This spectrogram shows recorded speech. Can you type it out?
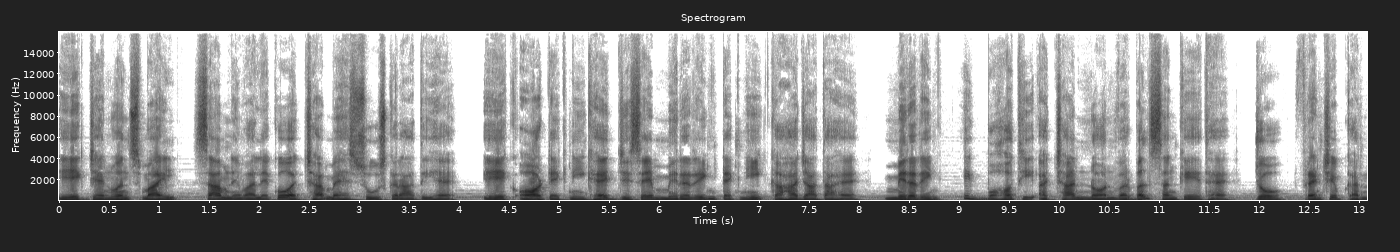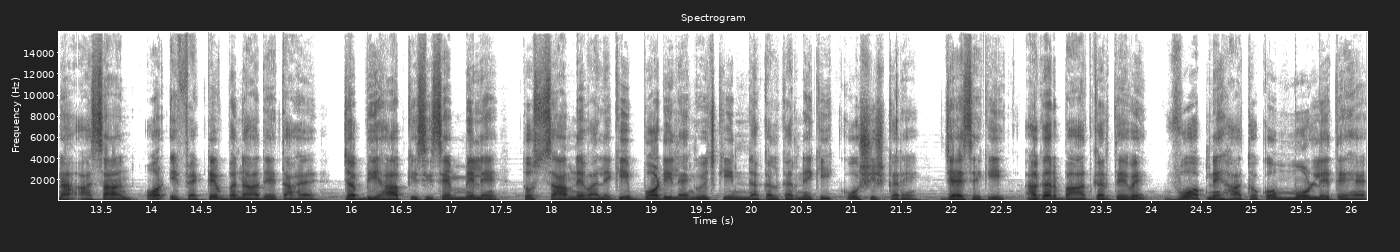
एक जेनुअन स्माइल सामने वाले को अच्छा महसूस कराती है। एक और टेक्निक है, जिसे मिररिंग टेक्निक कहा जाता है। मिररिंग एक बहुत ही अच्छा नॉन वर्बल संकेत है, जो फ्रेंडशिप करना आसान और इफ़ेक्टिव बना देता है। जब भी आप किसी से मिलें तो सामने वाले की बॉडी लैंग्वेज की नकल करने की कोशिश करें। जैसे कि अगर बात करते हुए वो अपने हाथों को मोड़ लेते हैं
